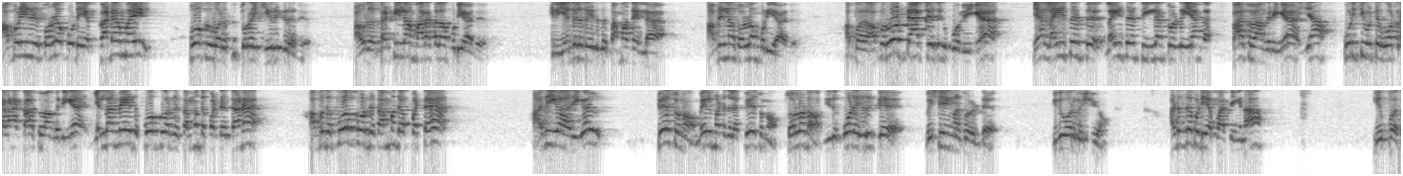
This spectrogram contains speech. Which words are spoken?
அப்படின்னு சொல்லக்கூடிய கடமை போக்குவரத்து துறைக்கு இருக்கிறது. அவரை தட்டிலாம் மறக்கலாம் முடியாது. இது எங்களுக்கு இதுக்கு சம்மந்தம் இல்ல. அப்படின்லாம் சொல்ல முடியாது. அப்ப அப்ப ரோட் டாக்ஸ் எதுக்கு போடுறீங்க? ஏன் லைசன்ஸ் லைசன்ஸ் இல்லைன்னு சொல்லிட்டு ஏன் காசு வாங்குறீங்க? ஏன் குடிச்சு விட்டு ஓட்டுறாங்கன்னா காசு வாங்குறீங்க? எல்லாமே இது போக்குவரத்து சம்பந்தப்பட்டது தானே? அப்ப இந்த போக்குவரத்து சம்பந்தப்பட்ட அதிகாரிகள் பேசணும். மேல்மட்டத்துல பேசணும். சொல்லணும். இது போல இருக்கு. விஷயங்கள் சொல்லிட்டு. இது ஒரு விஷயம். அடுத்தபடியா பாத்தீங்கன்னா இப்ப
